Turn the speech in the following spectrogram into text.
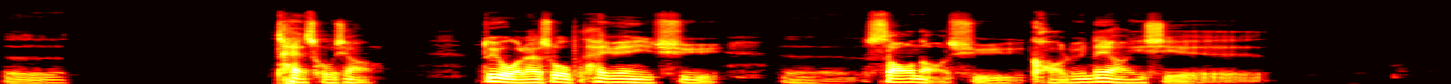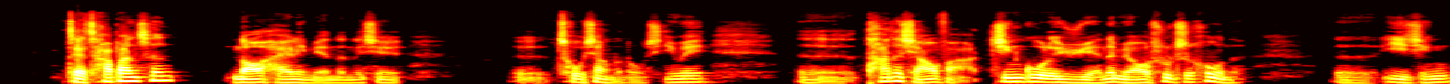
呃，太抽象了。对我来说，我不太愿意去呃烧脑去考虑那样一些在插班生脑海里面的那些呃抽象的东西，因为。呃，他的想法经过了语言的描述之后呢，呃，已经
